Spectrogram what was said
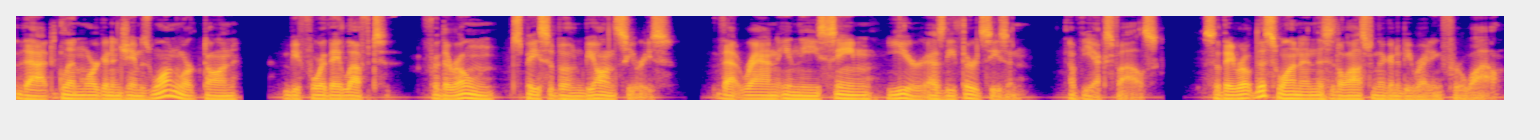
that Glenn Morgan and James Wong worked on before they left for their own Space Above and Beyond series that ran in the same year as the third season of The X Files. So they wrote this one, and this is the last one they're going to be writing for a while.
